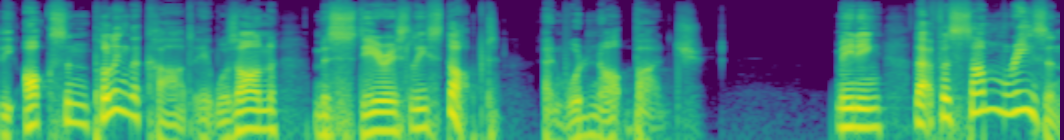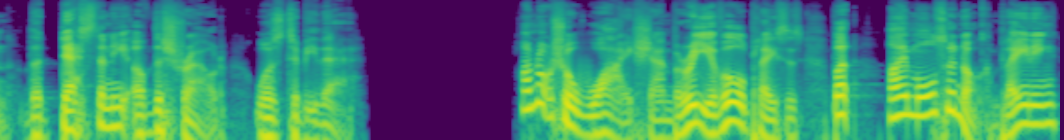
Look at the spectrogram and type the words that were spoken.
the oxen pulling the cart it was on mysteriously stopped and would not budge. Meaning that for some reason the destiny of the shroud was to be there. I'm not sure why Chambéry of all places, but I'm also not complaining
